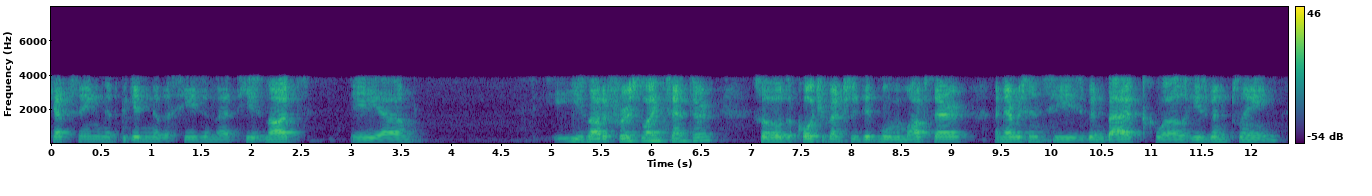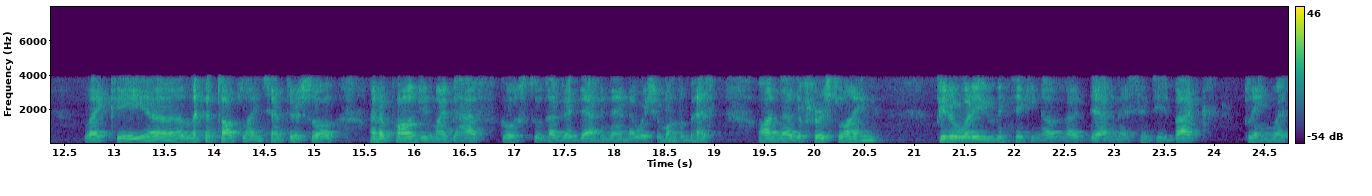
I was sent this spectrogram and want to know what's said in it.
kept saying at the beginning of the season that he's not a um, he's not a first line center. So the coach eventually did move him off there, and ever since he's been back, well, he's been playing like a uh, like a top line center. So an apology on my behalf goes to David and I wish him all the best on uh, the first line. Peter, what have you been thinking of uh, Desharnais since he's back playing with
